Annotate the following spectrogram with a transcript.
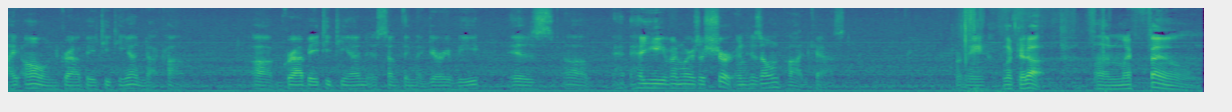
I own GrabATTN.com. Uh, GrabATTN is something that Gary Vee is, uh, he even wears a shirt in his own podcast. Let me look it up on my phone.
